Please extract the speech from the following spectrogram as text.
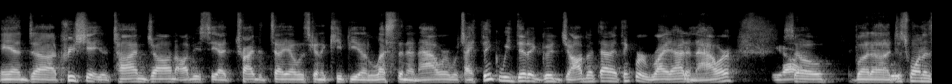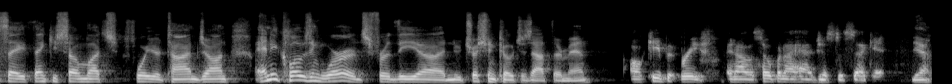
and uh, appreciate your time john. Obviously i tried to tell you i was going to keep you less than an hour which i think we did a good job at that. I think we're right at an hour. Yeah. so but uh, just want to say thank you so much for your time, John. Any closing words for the uh, nutrition coaches out there, man? I'll keep it brief. And I was hoping I had just a second. Yeah.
